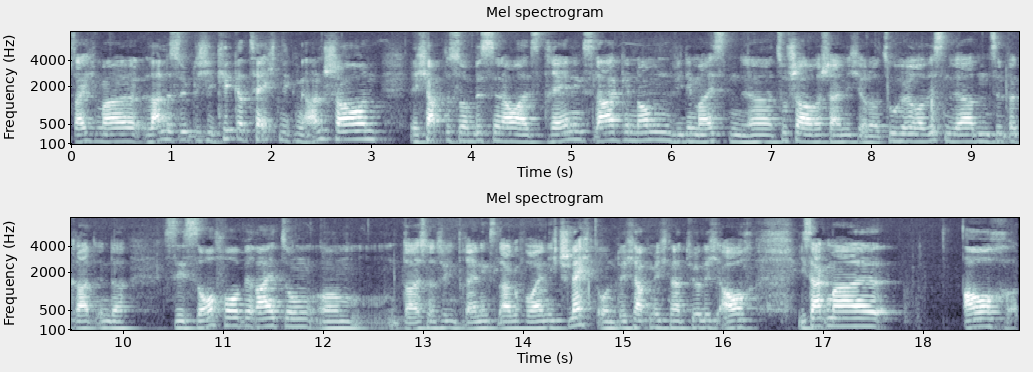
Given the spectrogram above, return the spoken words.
sag ich mal, landesübliche Kickertechniken anschauen. Ich habe das so ein bisschen auch als Trainingslager genommen, wie die meisten äh, Zuschauer wahrscheinlich oder Zuhörer wissen werden, sind wir gerade in der Saisonvorbereitung. Ähm, da ist natürlich ein Trainingslager vorher nicht schlecht und ich habe mich natürlich auch, ich sag mal, auch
